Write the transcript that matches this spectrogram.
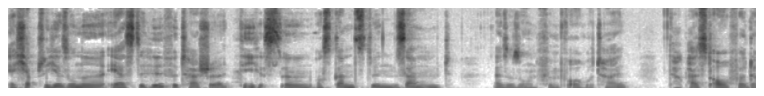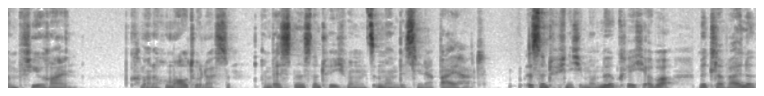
ich habe hier so eine erste Hilfetasche, die ist äh, aus ganz dünnem Samt, also so ein 5-Euro-Teil. Da passt auch verdammt viel rein. Kann man auch im Auto lassen. Am besten ist natürlich, wenn man es immer ein bisschen dabei hat. Ist natürlich nicht immer möglich, aber mittlerweile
